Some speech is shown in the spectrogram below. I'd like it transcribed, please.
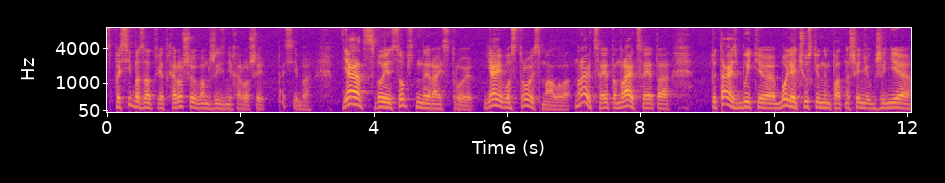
Спасибо за ответ. Хорошей вам жизни, хорошей. Спасибо. Я свой собственный рай строю. Я его строю с малого. Нравится это, нравится это. Пытаюсь быть э, более чувственным по отношению к жене.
